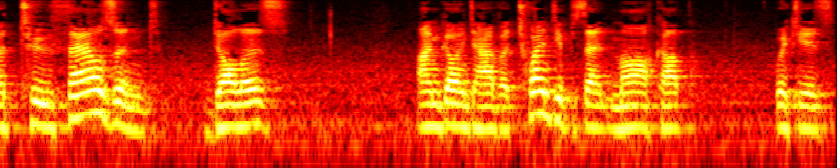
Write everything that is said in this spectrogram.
at $2,000, I'm going to have a 20% markup, which is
